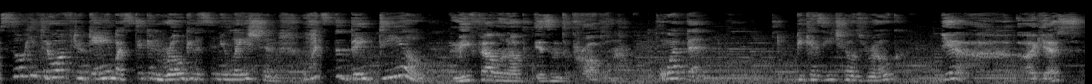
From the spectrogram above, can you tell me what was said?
So he threw off your game by sticking Rogue in a simulation. What's the big deal? Me fouling up isn't the problem. What then? Because he chose Rogue? Yeah, I guess.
